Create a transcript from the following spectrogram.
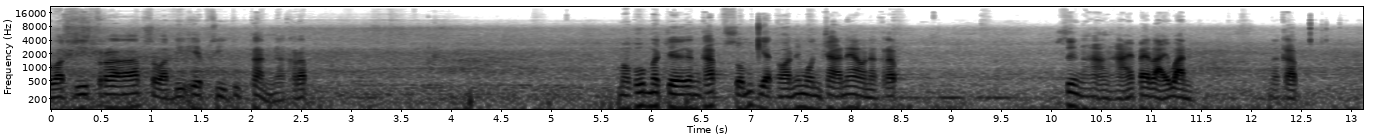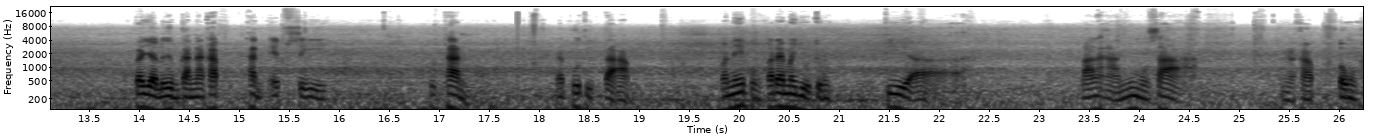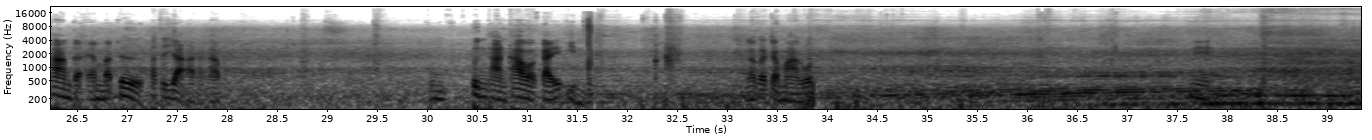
สวัสดีครับ สวัสดี FC ทุกท่านนะครับ มาพบมาเจอกันครับ สมเกียรติอ่อนนิมนต์ชาแนลนะครับ ซึ่งห่างหายไปหลายวันนะครับ ก็อย่าลืมกันนะครับ ท่าน FC ทุกท่านและผู้ติดตาม วันนี้ผมก็ได้มาอยู่ตรงที่ร้านอาหารมิมูซ่านะครับ ตรงข้ามกับแอมบัตเดอร์พัทยานะครับ เพิ่งทานข้าวกับไกด์อิ่ม แล้วก็จะมารถ นี่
